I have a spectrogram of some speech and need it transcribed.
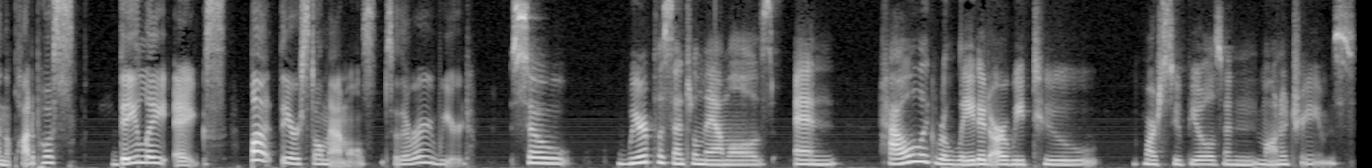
and the platypus, they lay eggs, but they are still mammals. So they're very weird. So we're placental mammals, and how like related are we to marsupials and monotremes.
